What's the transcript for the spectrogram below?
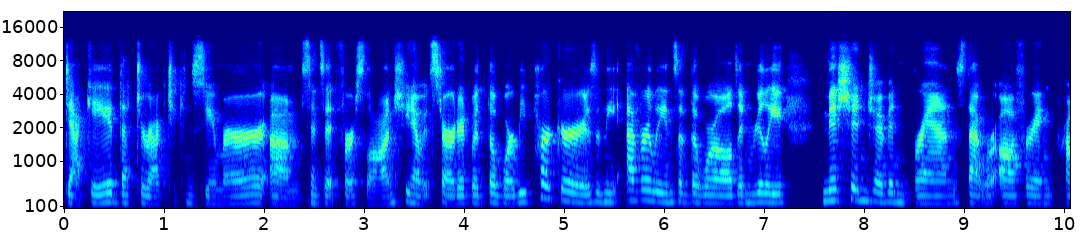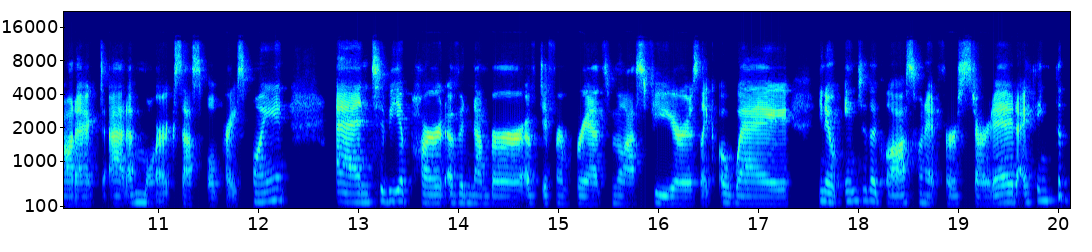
decade that direct to consumer um, since it first launched. You know, it started with the Warby Parkers and the Everlanes of the world and really mission driven brands that were offering product at a more accessible price point. And to be a part of a number of different brands in the last few years, like Away, you know, into the gloss when it first started, I think the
